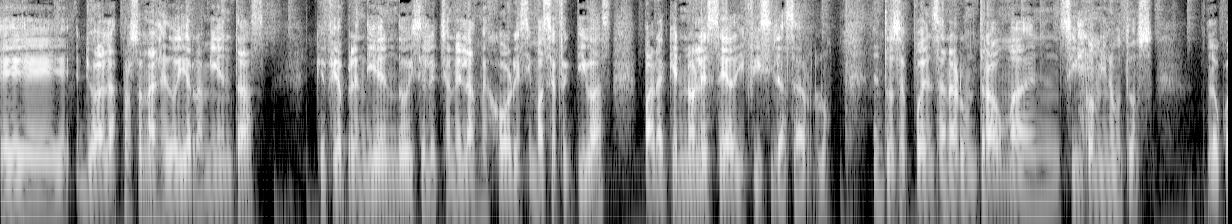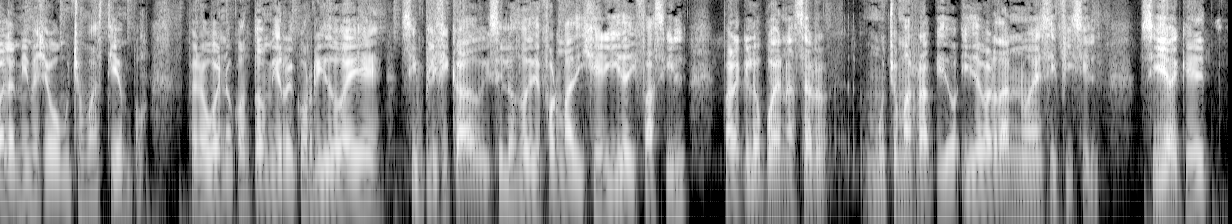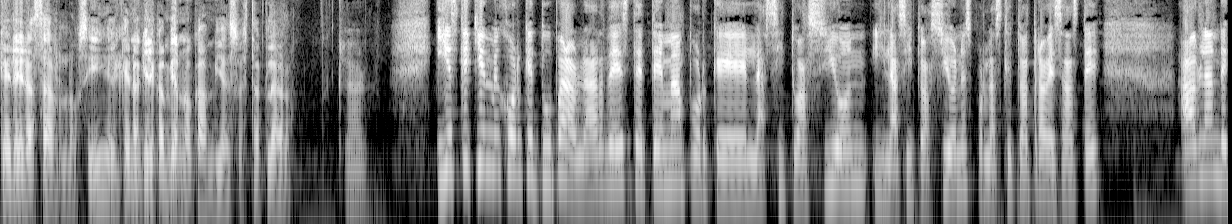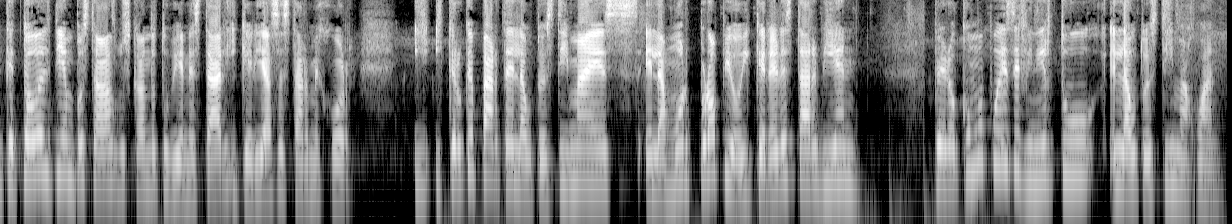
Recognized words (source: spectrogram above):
eh, yo a las personas les doy herramientas que fui aprendiendo y seleccioné las mejores y más efectivas para que no les sea difícil hacerlo. Entonces pueden sanar un trauma en cinco minutos lo cual a mí me llevó mucho más tiempo. pero bueno, con todo mi recorrido he simplificado y se los doy de forma digerida y fácil para que lo puedan hacer mucho más rápido. Y de verdad no es difícil. Sí, hay que querer hacerlo, ¿sí? El que no quiere cambiar no cambia, eso está claro. Claro. Y es que quién mejor que tú para hablar de este tema porque la situación y las situaciones por las que tú atravesaste hablan de que todo el tiempo estabas buscando tu bienestar y querías estar mejor. Y, creo que parte de la autoestima es el amor propio y querer estar bien. Pero ¿cómo puedes definir tú la autoestima, Juan?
